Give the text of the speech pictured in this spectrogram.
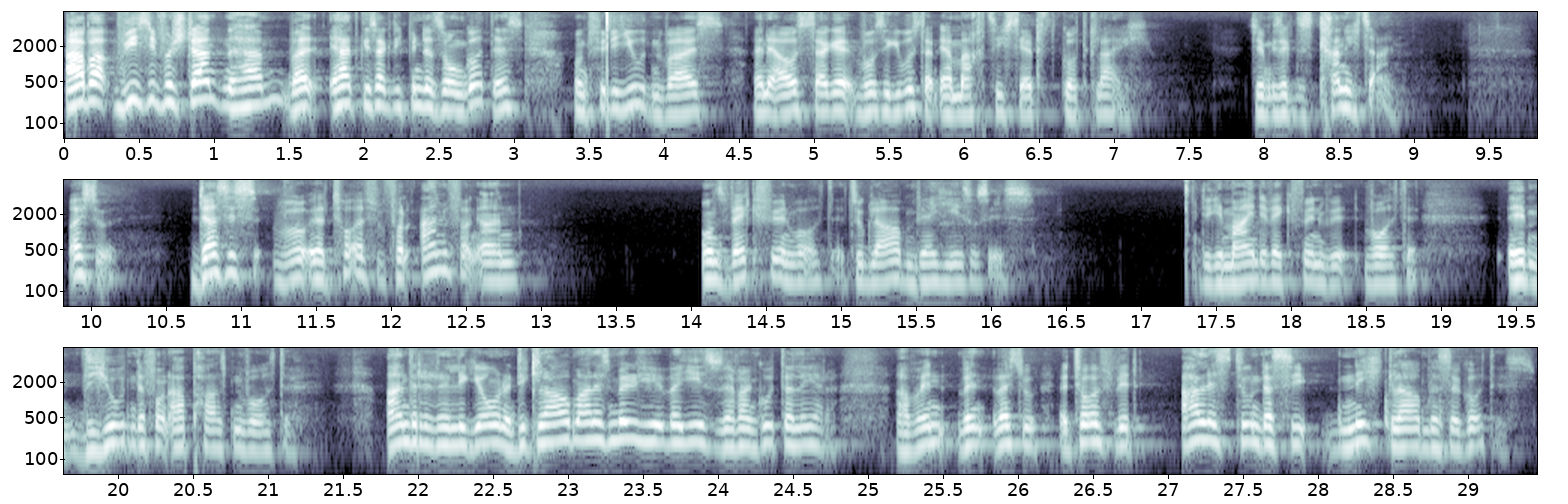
Aber wie sie verstanden haben, weil er hat gesagt, ich bin der Sohn Gottes, und für die Juden war es eine Aussage, wo sie gewusst haben, er macht sich selbst Gott gleich. Sie haben gesagt, das kann nicht sein. Weißt du, das ist, wo der Teufel von Anfang an uns wegführen wollte, zu glauben, wer Jesus ist. Die Gemeinde wegführen wollte, eben die Juden davon abhalten wollte andere Religionen, die glauben alles Mögliche über Jesus. Er war ein guter Lehrer. Aber wenn, wenn, weißt du, der Teufel wird alles tun, dass sie nicht glauben, dass er Gott ist.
